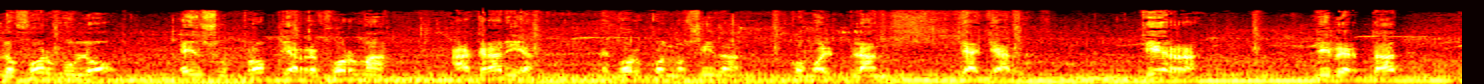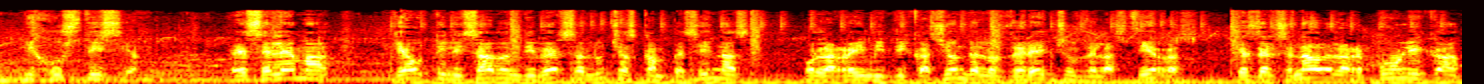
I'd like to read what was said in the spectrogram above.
lo formuló en su propia reforma agraria, mejor conocida como el Plan de Ayala. Tierra, libertad y justicia. Es el lema que ha utilizado en diversas luchas campesinas por la reivindicación de los derechos de las tierras. Desde el Senado de la República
